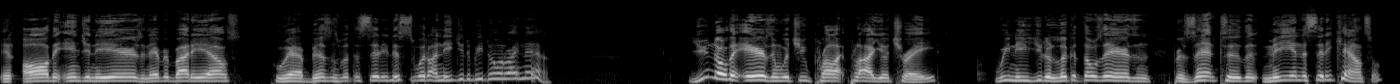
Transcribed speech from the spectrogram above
And all the engineers and everybody else who have business with the city, this is what I need you to be doing right now. You know the areas in which you ply your trade. We need you to look at those areas and present to the me and the city council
